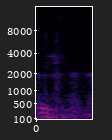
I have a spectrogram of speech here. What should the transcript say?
Dus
